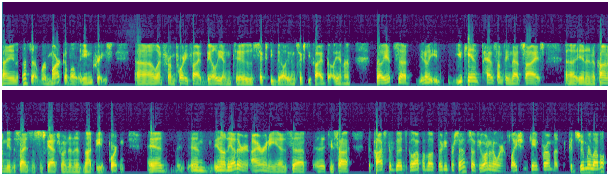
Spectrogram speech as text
I mean, that's a remarkable increase uh, went from 45 billion to 60 billion, 65 billion. And so it's, uh, you know, you, you can't have something that size uh, in an economy the size of Saskatchewan and it not be important. And, and, you know, the other irony is uh, that you saw the cost of goods go up about 30%. So if you want to know where inflation came from at the consumer level,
